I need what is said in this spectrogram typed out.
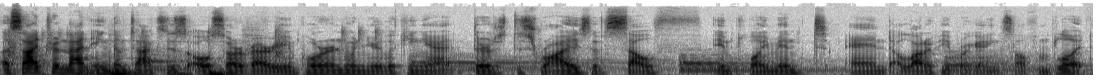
aside from that, income taxes also are very important when you're looking at there's this rise of self employment, and a lot of people are getting self employed.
